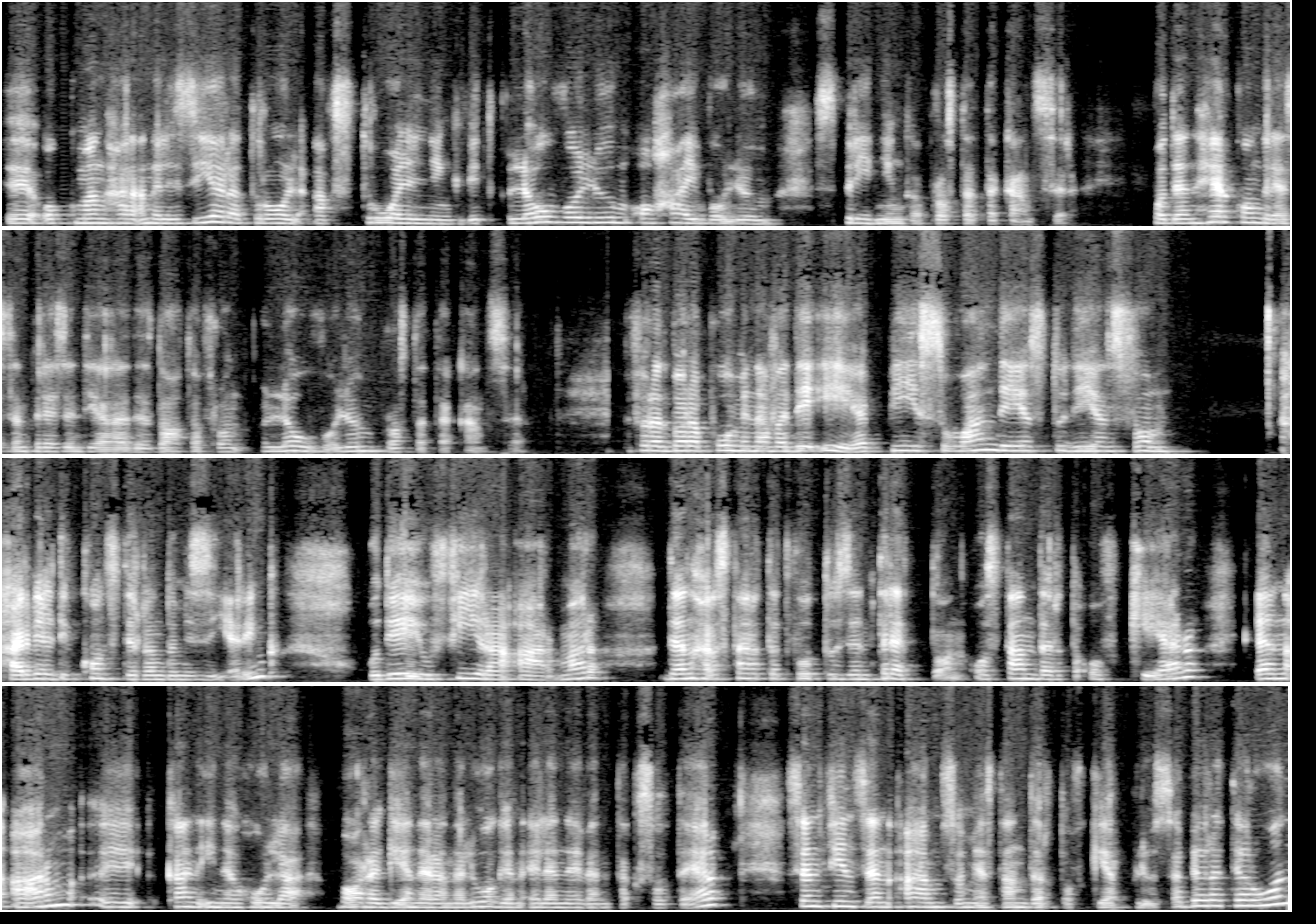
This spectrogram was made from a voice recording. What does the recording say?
Eh, och man har analyserat roll av strålning vid low volym och high volym spridning av prostatacancer. På den här kongressen presenterades data från low volym prostatacancer. För att bara påminna vad det är, PIS-1 det är studien som har väldigt konstig randomisering och det är ju fyra armar. Den har startat 2013 och standard of care, en arm eh, kan innehålla bara generanalogen eller även taxoter. Sen finns en arm som är standard of care plus abiraterol.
